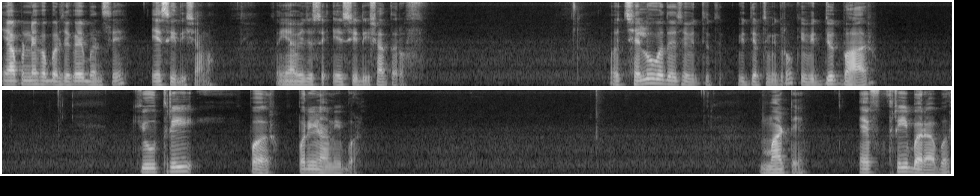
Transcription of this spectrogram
એ આપણને ખબર છે કઈ બનશે? એસી દિશામાં. તો અહીંયા આવી જશે એસી દિશા તરફ. હવે છેલ્લું વધે છે વિદ્યુત વિદ્યાર્થી મિત્રો કે વિદ્યુત ભાર ક્યુ થ્રી પર પરિણામી બળ. માટે એફ થ્રી બરાબર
